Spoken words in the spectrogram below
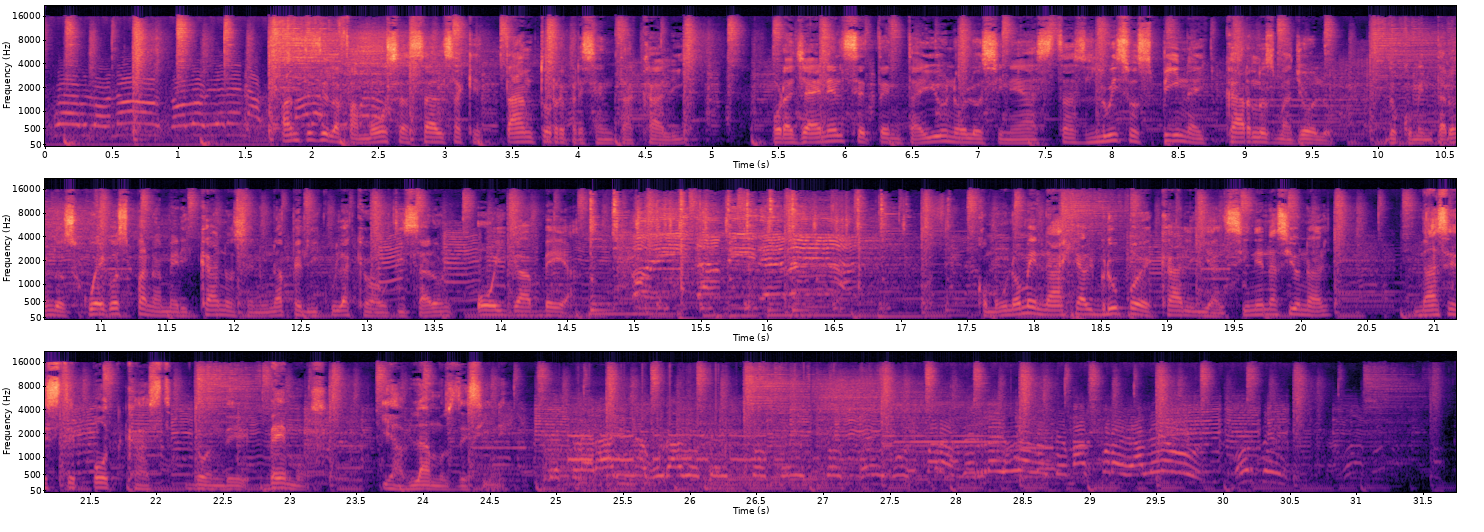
pueblo, no, solo. Antes de la famosa salsa que tanto representa a Cali, por allá en el 71 los cineastas Luis Ospina y Carlos Mayolo documentaron los Juegos Panamericanos en una película que bautizaron Oiga Bea. Como un homenaje al grupo de Cali y al cine nacional, nace este podcast donde vemos y hablamos de cine.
